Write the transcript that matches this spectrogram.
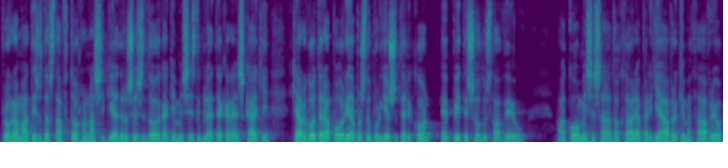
προγραμματίζοντας ταυτόχρονα συγκέντρωσης στι 12.30 στην πλατεία Καραϊσκάκη και αργότερα πορεία προς το Υπουργείο Εσωτερικών επί της οδού Σταδίου. Ακόμη, σε 48 ώρια απεργία αύριο και μεθαύριο,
